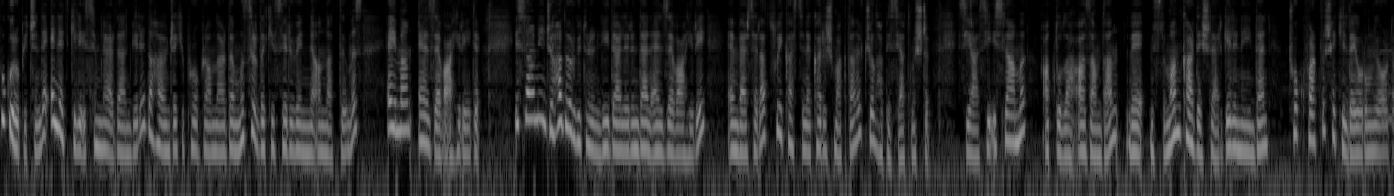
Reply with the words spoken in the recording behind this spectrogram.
Bu grup içinde en etkili isimlerden biri daha önceki programlarda Mısır'daki serüvenini anlattığımız Eyman El-Zevahiri'ydi. İslami Cihad Örgütü'nün liderlerinden El-Zevahiri, Enver Sedat suikastine karışmaktan 3 yıl hapis yatmıştı. Siyasi İslam'ı Abdullah Azam'dan ve Müslüman kardeşler geleneğinden çok farklı şekilde yorumluyordu.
